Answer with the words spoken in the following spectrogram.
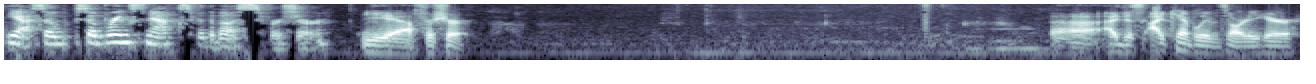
yeah. So so bring snacks for the bus for sure. Yeah, for sure. Uh, I just I can't believe it's already here.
